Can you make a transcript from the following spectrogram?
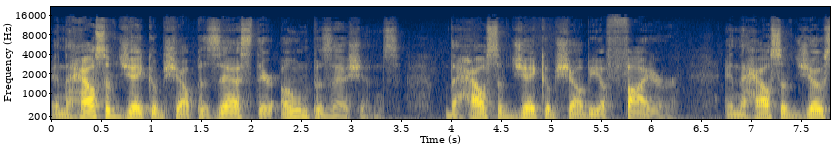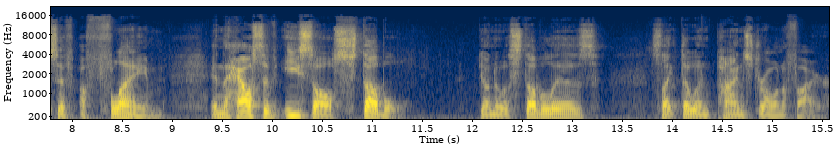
And the house of Jacob shall possess their own possessions. The house of Jacob shall be a fire, and the house of Joseph a flame, and the house of Esau stubble. Y'all know what stubble is? It's like throwing pine straw in a fire.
